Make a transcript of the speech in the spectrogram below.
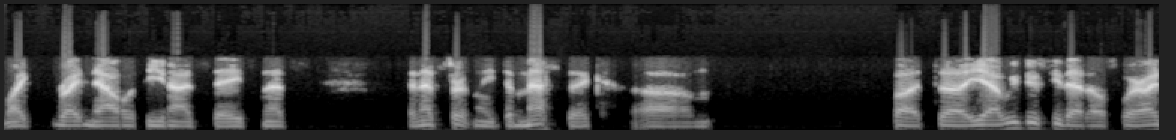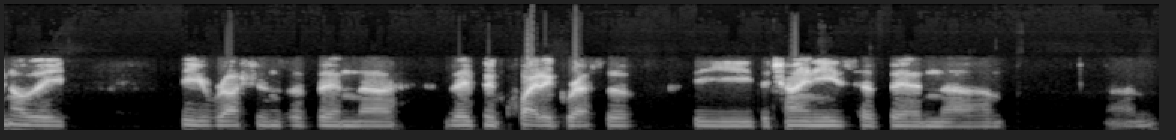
like right now with the United States, and that's and that's certainly domestic. Um, but uh, yeah, we do see that elsewhere. I know the the Russians have been uh, they've been quite aggressive. The the Chinese have been um, um,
